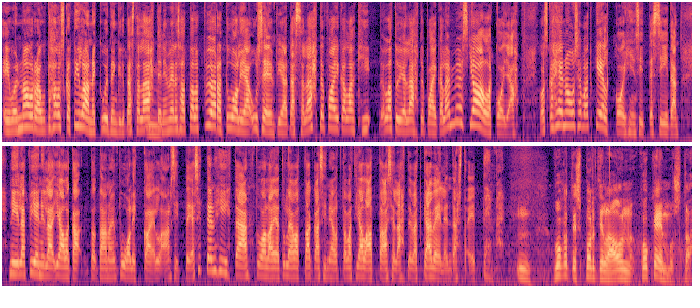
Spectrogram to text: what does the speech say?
ei voi nauraa, mutta hauska tilanne kuitenkin, kun tästä lähtee, mm. niin meillä saattaa olla pyörätuolia useampia tässä lähtöpaikalla, latujen lähtöpaikalla ja myös jalkoja, koska he nousevat kelkkoihin sitten siitä niillä pienillä jalka, tota, noin puolikkaillaan sitten. Ja sitten hiihtää tuolla ja tulevat takaisin ja ottavat jalat taas ja lähtevät kävellen tästä eteenpäin. Mm. Vuokattisportilla on kokemusta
